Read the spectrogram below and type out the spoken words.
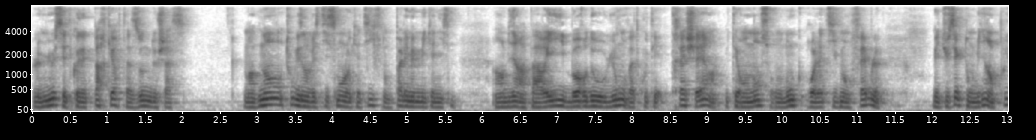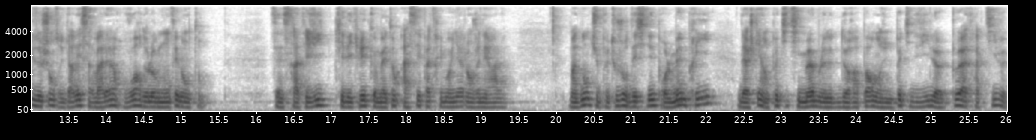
Le mieux, c'est de connaître par cœur ta zone de chasse. Maintenant, tous les investissements locatifs n'ont pas les mêmes mécanismes. Un bien à Paris, Bordeaux ou Lyon va te coûter très cher, tes rendements seront donc relativement faibles, mais tu sais que ton bien a plus de chances de garder sa valeur, voire de l'augmenter dans le temps. C'est une stratégie qui est décrite comme étant assez patrimoniale en général. Maintenant, tu peux toujours décider pour le même prix d'acheter un petit immeuble de rapport dans une petite ville peu attractive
